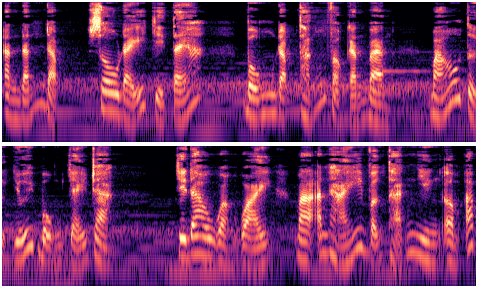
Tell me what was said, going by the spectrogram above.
Anh đánh đập, xô đẩy chị té, bụng đập thẳng vào cạnh bàn, máu từ dưới bụng chảy ra. Chị đau hoàng quại mà anh Hải vẫn thản nhiên ôm ấp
